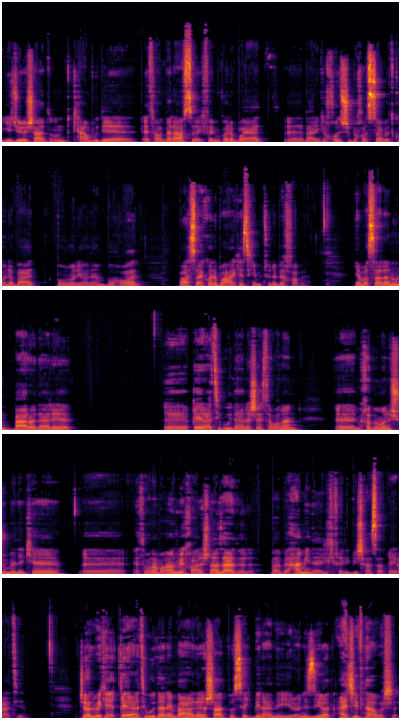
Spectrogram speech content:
یه جوری شاید اون کمبود اعتماد به نفس که فکر می‌کنه باید برای اینکه خودش رو بخواد ثابت کنه بعد به عنوان آدم باحال با کنه با هر کسی که می‌تونه بخوابه. یا مثلا اون برادره غیرتی بودنش احتمالا می‌خواد به ما نشون بده که احتمالا واقعا روی خواهرش نظر داره و به همین دلیل خیلی بیش حسب غیرتیه. جالبه که غیرتی بودن این برادر شاید واسه یک بیننده ایرانی زیاد عجیب نباشه.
